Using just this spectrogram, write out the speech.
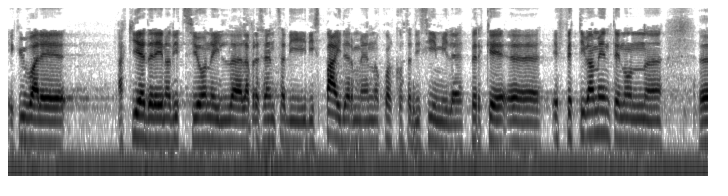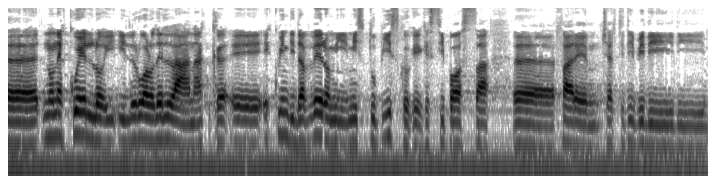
equivale a chiedere in audizione il, la presenza di, di Spider-Man o qualcosa di simile, perché eh, effettivamente non, eh, non, è quello il, ruolo dell'ANAC e, e, quindi davvero mi, mi stupisco che, che, si possa eh, fare certi tipi di, di,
